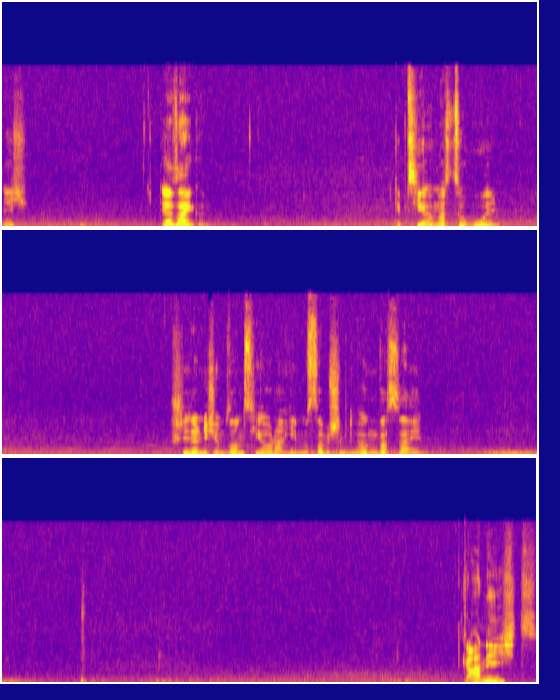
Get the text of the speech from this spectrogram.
Nicht? Der sein können. Gibt's hier irgendwas zu holen? Steht da nicht umsonst hier, oder? Hier muss doch bestimmt irgendwas sein. Gar nichts?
